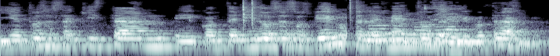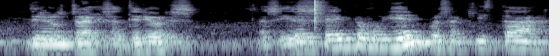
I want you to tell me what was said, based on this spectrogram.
Y entonces aquí están eh, contenidos esos viejos Sí, elementos del de- viejo traje. de los trajes anteriores. Así es. Perfecto, muy bien. Pues aquí está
